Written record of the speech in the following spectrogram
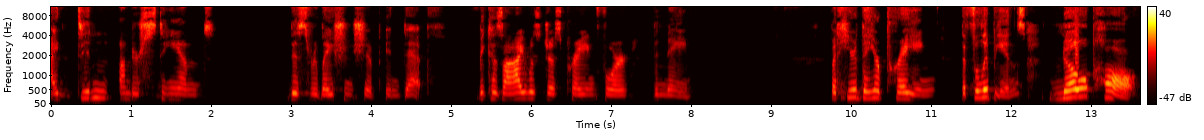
I didn't understand this relationship in depth because I was just praying for the name. But here they are praying, the Philippians, know Paul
